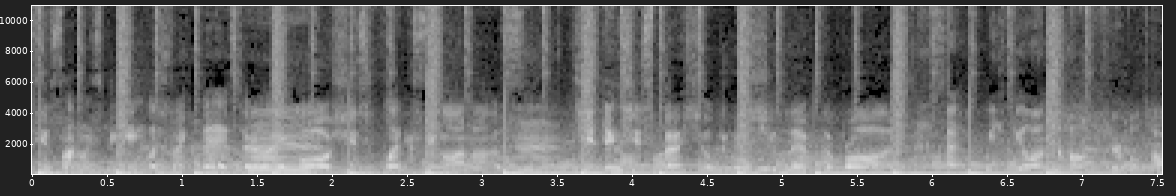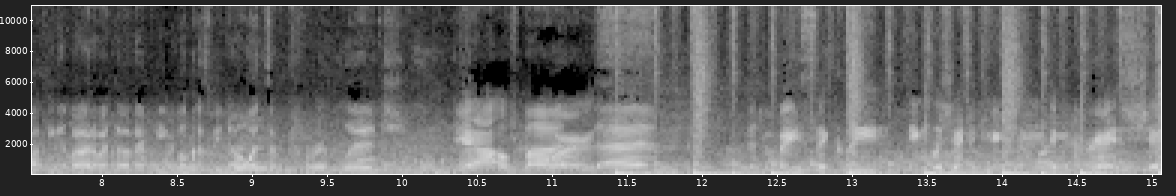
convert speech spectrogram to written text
If you suddenly speak English like this, they're like, Mm. oh, she's flexing on us. She thinks she's special because she lived abroad. we feel uncomfortable talking about it with other people because we know it's a privilege. Yeah, of But course. then, Basically, English education in Korea is shit.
